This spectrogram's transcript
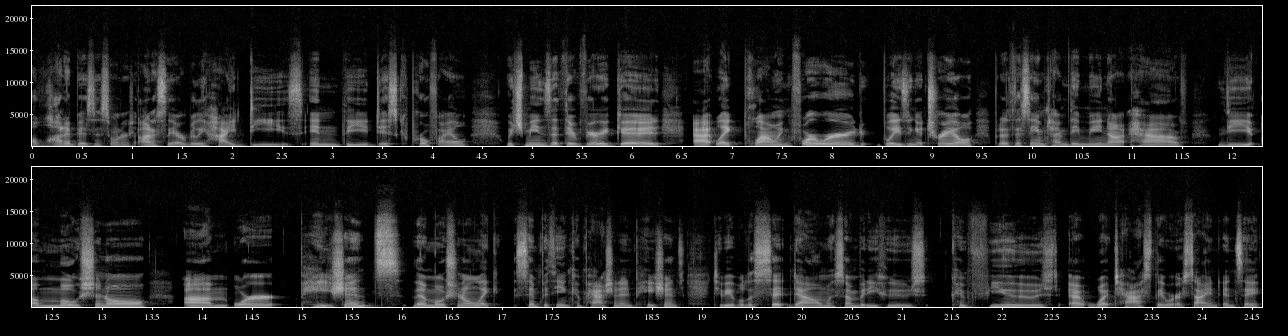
a lot of business owners honestly are really high D's in the disc profile, which means that they're very good at like plowing forward, blazing a trail, but at the same time they may not have the emotional um, or patience, the emotional like sympathy and compassion and patience to be able to sit down with somebody who's confused at what task they were assigned and say,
